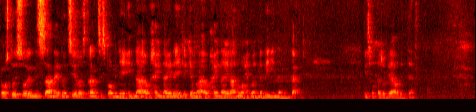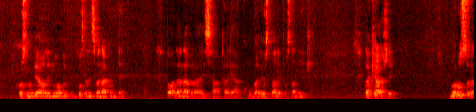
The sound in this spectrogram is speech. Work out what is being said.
kao što je sura Nisa na jednoj cijeloj stranici spominje inna evhajna ilayka kema evhajna ila nuhin wa nabijina min ba'd. Mi smo kaže objavili te. Ko smo objavili Nuh poslanicima nakon te. Pa onda nabra Ishaka, Jakuba i ostale poslanike. Pa kaže وَرُسُلًا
